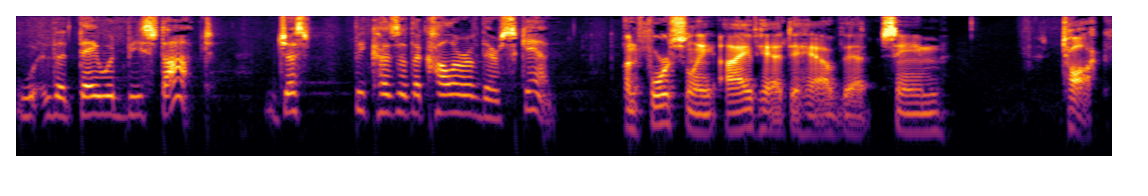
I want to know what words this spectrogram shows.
that they would be stopped just because of the color of their skin? Unfortunately, I've had to have that same talk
